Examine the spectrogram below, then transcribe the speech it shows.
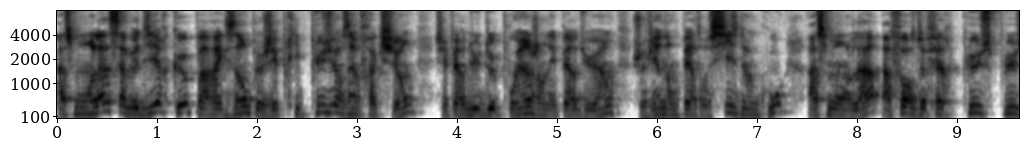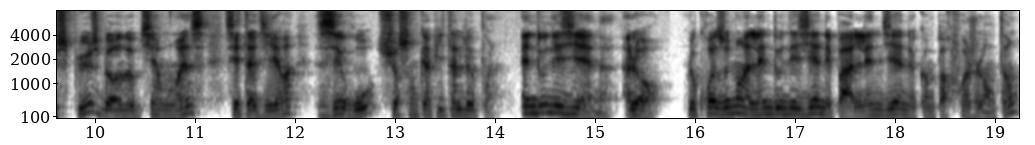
À ce moment-là, ça veut dire que par exemple j'ai pris plusieurs infractions, j'ai perdu deux points, j'en ai perdu un, je viens d'en perdre six d'un coup. À ce moment-là, à force de faire plus, plus, plus, ben on obtient moins, c'est-à-dire zéro sur son capital de points. Indonésienne. Alors, le croisement à l'indonésienne et pas à l'indienne comme parfois je l'entends,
